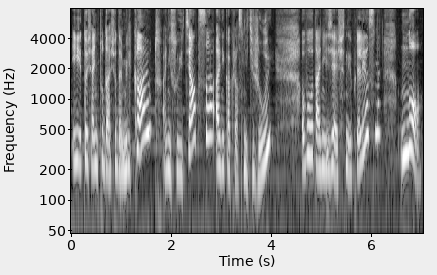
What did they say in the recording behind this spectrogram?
и то есть они туда-сюда мелькают, они суетятся, они как раз не тяжелы, вот, они изящные и прелестны, но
